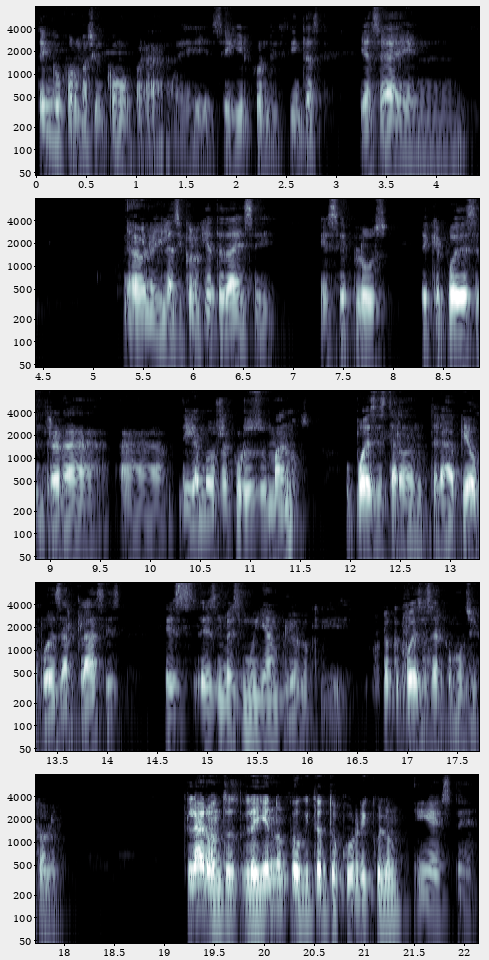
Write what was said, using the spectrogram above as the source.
Tengo formación como para eh, seguir con distintas, ya sea en... y la psicología te da ese, ese plus de que puedes entrar a digamos, recursos humanos o puedes estar dando terapia, o puedes dar clases. Es, es, es muy amplio lo que, lo que puedes hacer como un psicólogo. Claro, entonces leyendo un poquito tu currículum y este,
